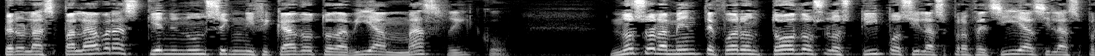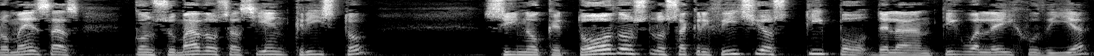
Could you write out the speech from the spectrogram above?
Pero las palabras tienen un significado todavía más rico. No solamente fueron todos los tipos y las profecías y las promesas consumados así en Cristo, sino que todos los sacrificios tipo de la antigua ley judía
